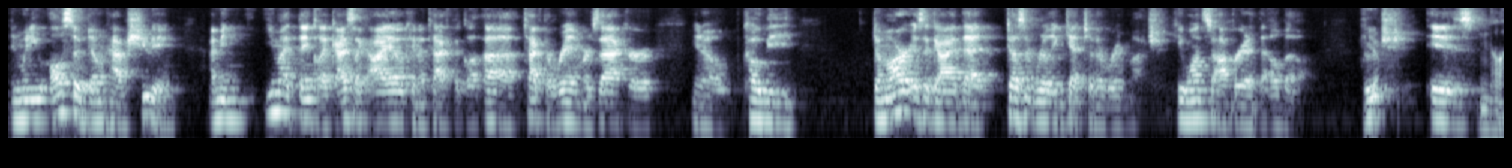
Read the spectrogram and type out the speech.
And when you also don't have shooting, I mean, you might think like guys like Ayo can attack the uh, attack the rim or Zach or you know, Kobe. DeMar is a guy that doesn't really get to the rim much. He wants to operate at the elbow. Vooch yep. is, no.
